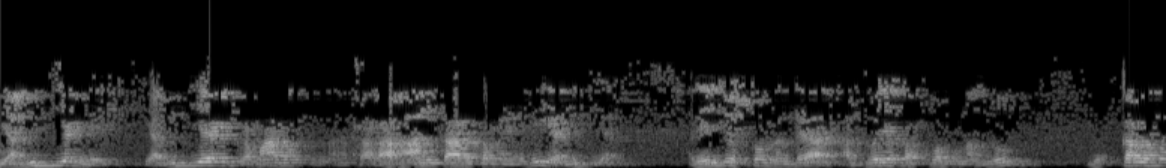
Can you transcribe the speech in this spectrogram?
ఈ అవిద్య అండి. ఈ అవిద్య ప్రమాదం చాలా హానికారకమైనది ఈ అవిద్య. అదేం చేస్తోందంటే అద్వయతత్వం నందు ముక్కలను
